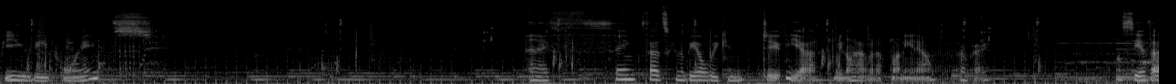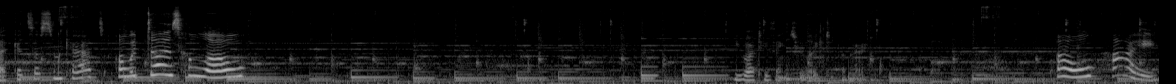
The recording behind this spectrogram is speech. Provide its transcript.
beauty points. And I think that's gonna be all we can do. Yeah, we don't have enough money now. Okay. Let's see if that gets us some cats. Oh, it does! Hello! Two things you liked. Okay. Oh, hi!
